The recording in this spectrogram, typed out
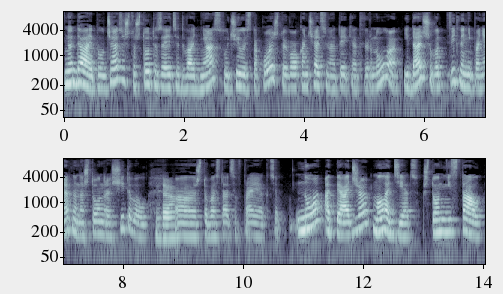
Ну да, и получается, что что-то за эти два дня случилось такое, что его окончательно от Эки отвернуло, и дальше вот действительно непонятно, на что он рассчитывал, Да. а, чтобы остаться в проекте. Но, опять же, молодец, что он не стал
